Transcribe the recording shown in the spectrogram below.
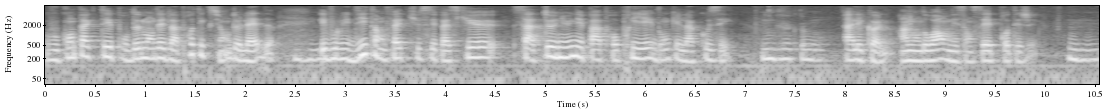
vous contacter pour demander de la protection, de l'aide, et vous lui dites en fait que c'est parce que sa tenue n'est pas appropriée, donc elle l'a causé Exactement. à l'école, un endroit où on est censé être protégé. Mhm.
